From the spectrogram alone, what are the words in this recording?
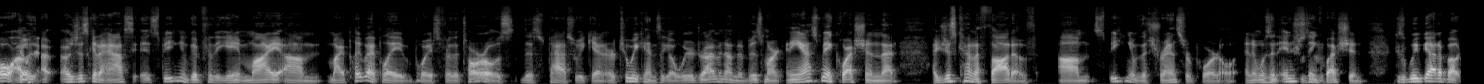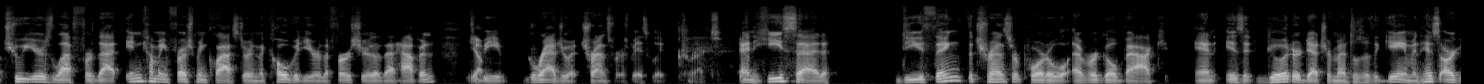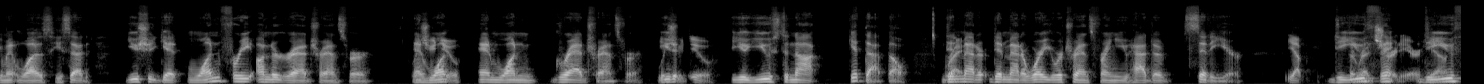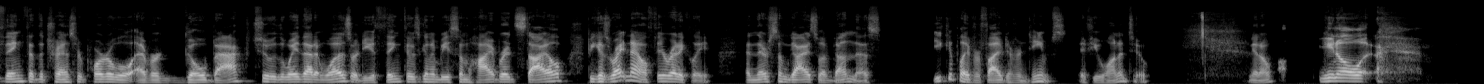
Oh, I Go was I, I was just gonna ask. uh, Speaking of good for the game, my um my play by play voice for the Toros this past weekend or two weekends ago, we were driving down to Bismarck, and he asked me a question that I just kind of thought of. Um, speaking of the transfer portal, and it was an interesting Mhm. question because we've got about two years left for that incoming freshman class during the COVID year, the first year that that happened, to Yep. be graduate transfers, basically. correct. And he said, Do you think the transfer portal will ever go back? And is it good or detrimental to the game? And his argument was he said, You should get one free undergrad transfer Which and one do. and one grad transfer. Which You, you do. you used to not get that though. Didn't Right. matter, didn't matter where you were transferring, you had to sit a year. Yep. Do you think year, do yeah. you think that the transfer portal will ever go back to the way that it was, or do you think there's going to be some hybrid style? Because right now, theoretically, and there's some guys who have done this, you could play for five different teams if you wanted to. You know, You know,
